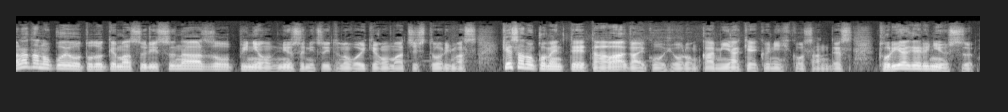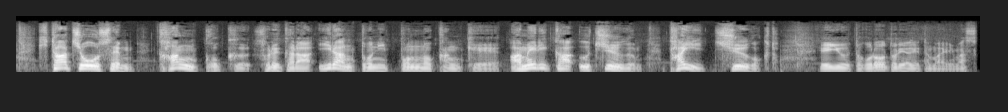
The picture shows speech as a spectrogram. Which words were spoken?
あなたの声を届けますリスナーズオピニオンニュースについてのご意見をお待ちしております。今朝のコメンテーターは外交評論家三宅邦彦さんです。取り上げるニュース、北朝鮮、韓国、それからイランと日本の関係、アメリカ宇宙軍、対中国というところを取り上げてまいります。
